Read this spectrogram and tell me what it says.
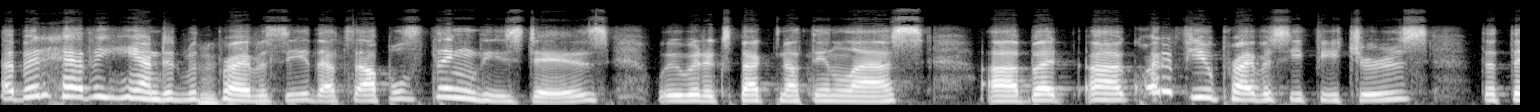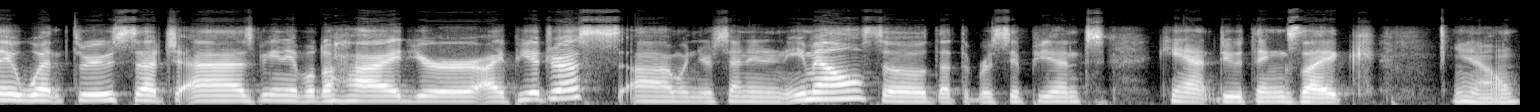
a bit heavy-handed with privacy. That's Apple's thing these days. We would expect nothing less. Uh, but uh, quite a few privacy features that they went through, such as being able to hide your IP address uh, when you're sending an email, so that the recipient can't do things like, you know,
